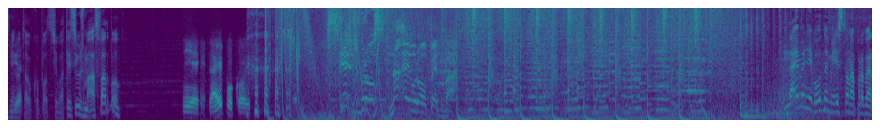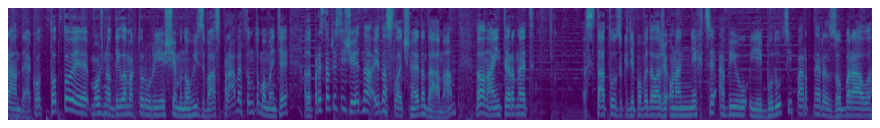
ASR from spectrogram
minútovku poctivú. Ty si už mal svadbu? Nie, daj pokoj. Sketch Bros. na Európe 2. Najmenej vhodné miesto na prvé rande. Ako toto je možno dilema, ktorú riešia mnohí z vás práve v tomto momente, ale predstavte si, že jedna, jedna slečna, jedna dáma dala na internet status, kde povedala, že ona nechce, aby ju jej budúci partner zobral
